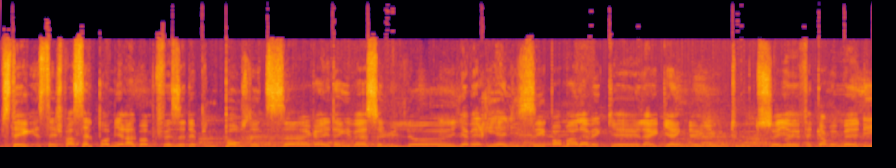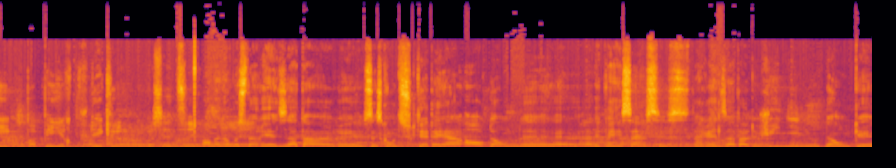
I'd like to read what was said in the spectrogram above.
C'était, je pense que c'est le premier album qu'il faisait depuis une pause de 10 ans quand il est arrivé à celui-là. Il avait réalisé pas mal avec euh, la gang de YouTube, tout ça. Il avait fait quand même euh, des pas pires coups d'éclat, on va se dire. Bon, mais non, c'est un réalisateur. euh, c'est ce qu'on discutait d'ailleurs hors d'onde avec Vincent. C'est, un réalisateur de génie. là. donc, puis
